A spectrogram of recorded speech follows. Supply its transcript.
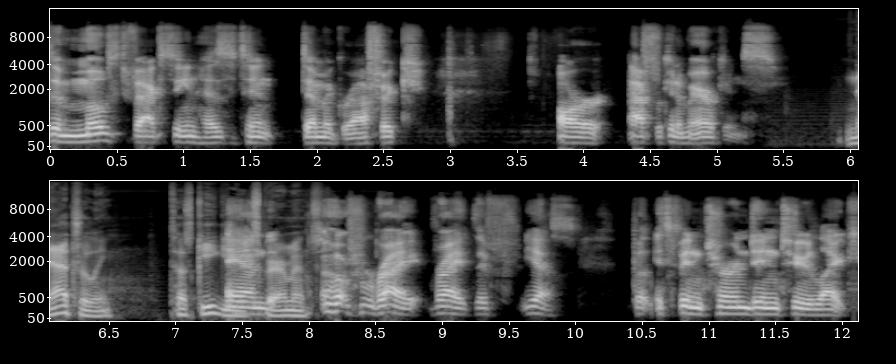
the most vaccine hesitant demographic are African Americans. Naturally, Tuskegee And- experiments. right, right. If yes, but it's been turned into like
